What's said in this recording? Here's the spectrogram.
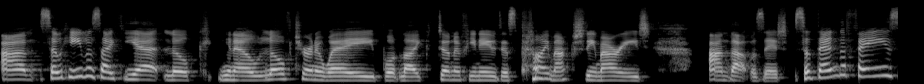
Um, so he was like, "Yeah, look, you know, love turn away, but like, don't know if you knew this, but I'm actually married." And that was it. So then the Faze,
